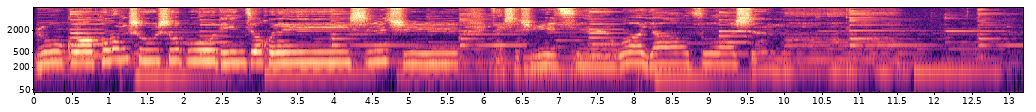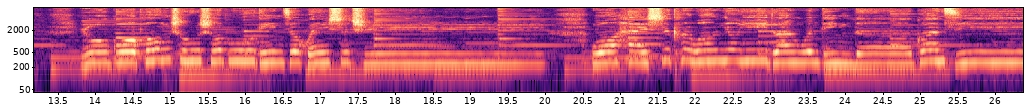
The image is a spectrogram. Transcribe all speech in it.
如果碰触，说不定就会失去。在失去前，我要做什么？如果碰触，说不定就会失去。我还是渴望有一段稳定的关系。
